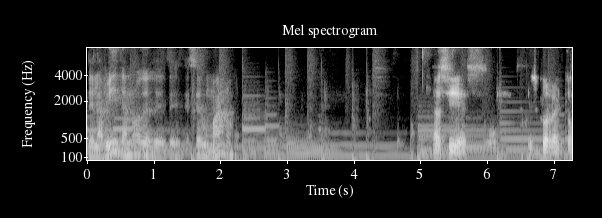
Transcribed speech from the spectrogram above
de la vida, ¿no? De, de, ser humano. Así es, es correcto.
